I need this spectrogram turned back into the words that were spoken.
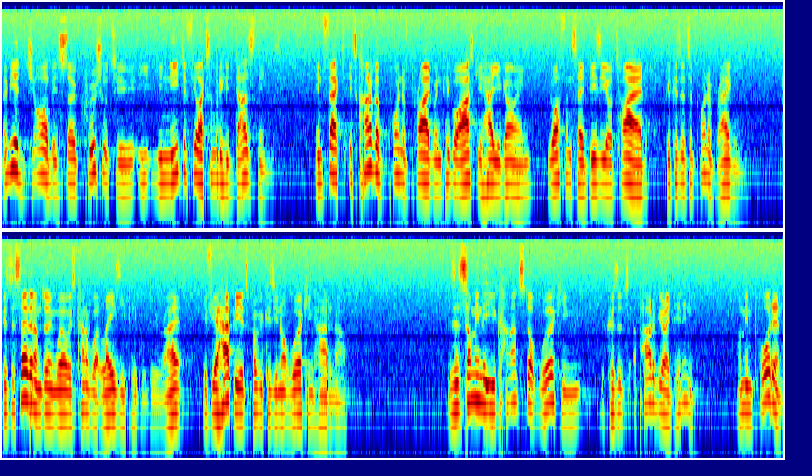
Maybe your job is so crucial to you, you, you need to feel like somebody who does things. In fact, it's kind of a point of pride when people ask you how you're going. You often say busy or tired because it's a point of bragging. Because to say that I'm doing well is kind of what lazy people do, right? If you're happy, it's probably because you're not working hard enough. Is it something that you can't stop working because it's a part of your identity? I'm important.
